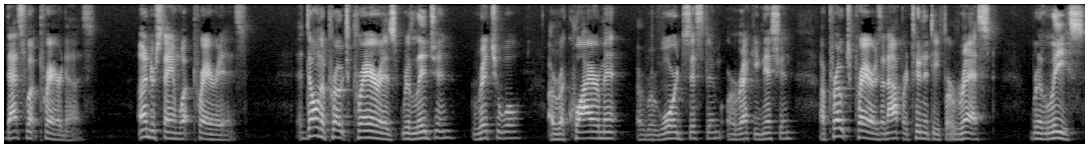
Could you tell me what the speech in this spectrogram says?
That's what prayer does. Understand what prayer is. Don't approach prayer as religion, ritual, a requirement, a reward system, or recognition. Approach prayer as an opportunity for rest, release,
